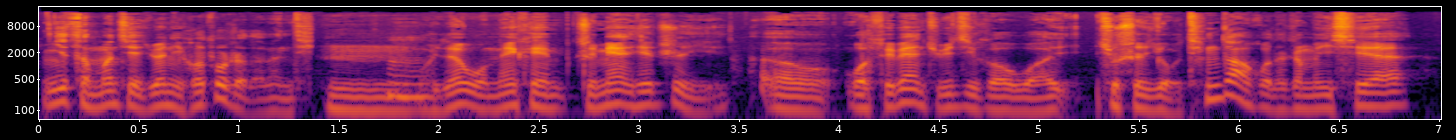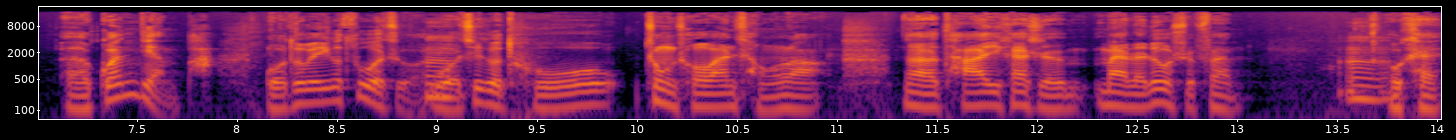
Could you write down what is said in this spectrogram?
你怎么解决你和作者的问题？嗯，我觉得我们也可以直面一些质疑。呃，我随便举几个我就是有听到过的这么一些呃观点吧。我作为一个作者，我这个图众筹完成了，那他一开始卖了六十份，嗯，OK，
